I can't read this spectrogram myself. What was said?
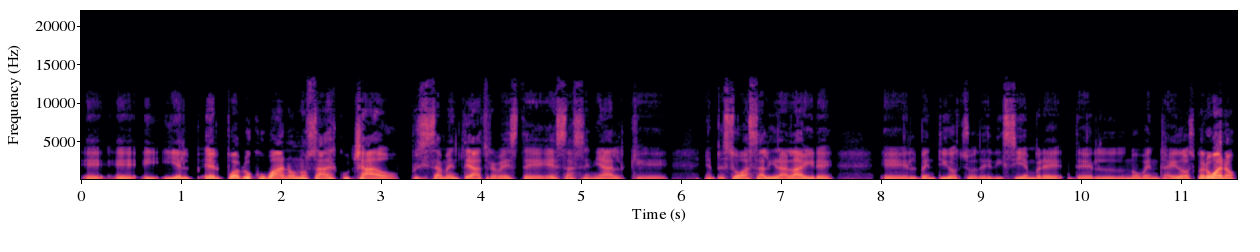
eh, eh, y, el, el, pueblo cubano nos ha escuchado precisamente a través de esa señal que empezó a salir al aire el 28 de diciembre del 92. Pero bueno,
